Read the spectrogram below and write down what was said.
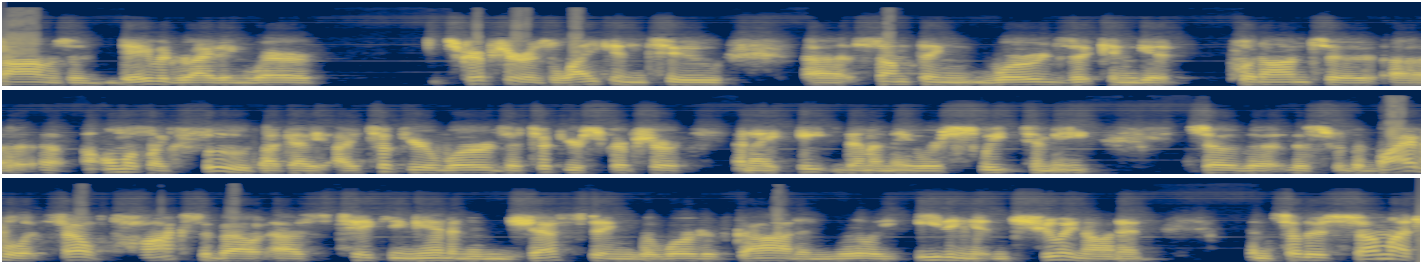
Psalms of David writing, where Scripture is likened to uh, something words that can get put onto uh, uh, almost like food. Like I, I took your words, I took your Scripture, and I ate them, and they were sweet to me. So the, the, the Bible itself talks about us taking in and ingesting the Word of God and really eating it and chewing on it. And so there's so much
